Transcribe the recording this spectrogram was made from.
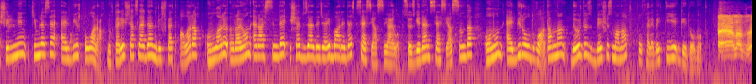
Bəşirlinin kimləsə əlbir olaraq müxtəlif şəxslərdən rüşvət alaraq onları rayon ərazisində işə düzəldəcəyi barədə səs yazısı yayılıb. Sözgedən səs yazısında onun əlbir olduğu adamdan 400-500 manat pul tələb etdiyi qeyd olunub. Əladır,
